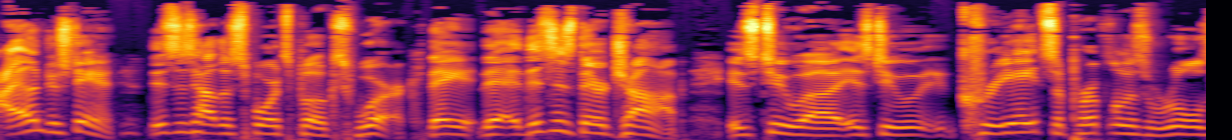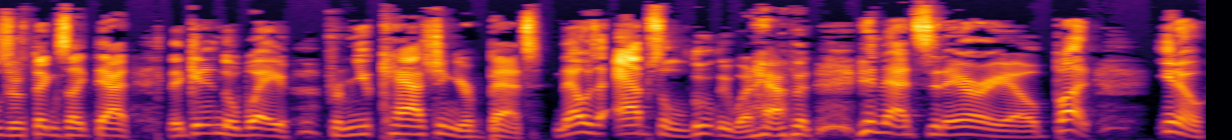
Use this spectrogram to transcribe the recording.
I understand. This is how the sports books work. They, they this is their job is to, uh, is to create superfluous rules or things like that that get in the way from you cashing your bets. And that was absolutely what happened in that scenario. But you know,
